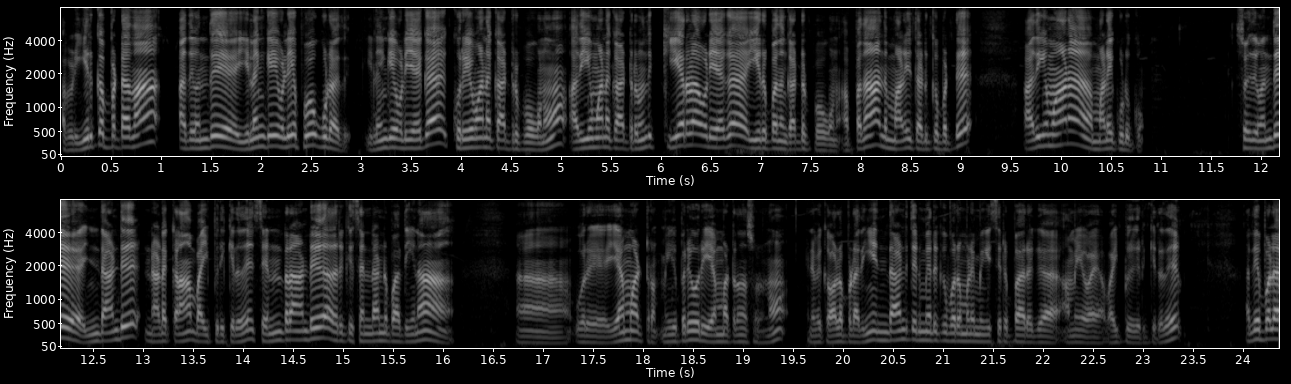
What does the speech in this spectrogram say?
அப்படி இருக்கப்பட்டால் தான் அது வந்து இலங்கை வழியாக போகக்கூடாது. இலங்கை வழியாக குறைவான காற்று போகணும். அதிகமான காற்று வந்து கேரளா வழியாக இருப்பதன் காற்று போகணும். அப்போ தான் அந்த மழை தடுக்கப்பட்டு அதிகமான மழை கொடுக்கும். ஸோ இது வந்து இந்த ஆண்டு நடக்கலாம் வாய்ப்பு இருக்கிறது. சென்ற ஆண்டு அதற்கு சென்ற ஆண்டு பார்த்தீங்கன்னா ஒரு ஏமாற்றம் மிகப்பெரிய ஒரு ஏமாற்றம் தான் சொல்லணும். எனவே கவலைப்படாதீங்க. இந்த ஆண்டு தென்மேற்கு பருவமழை மிக சிறப்பாக இருக்க அமைய வாய்ப்பு இருக்கிறது. அதே போல்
